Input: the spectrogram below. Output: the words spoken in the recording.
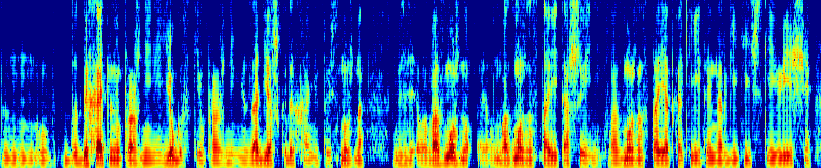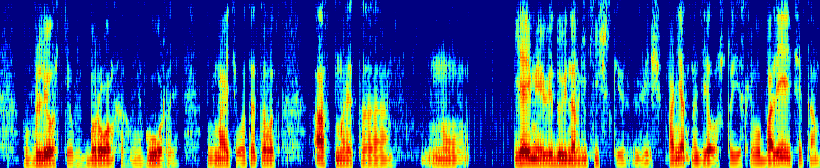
дыхательные упражнения, йоговские упражнения, задержка дыхания. То есть нужно, возможно, возможно стоит ошейник, возможно стоят какие-то энергетические вещи в легких, в бронхах, в горле. Понимаете, вот это вот астма, это, ну, я имею в виду энергетические вещи. Понятное дело, что если вы болеете, там,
